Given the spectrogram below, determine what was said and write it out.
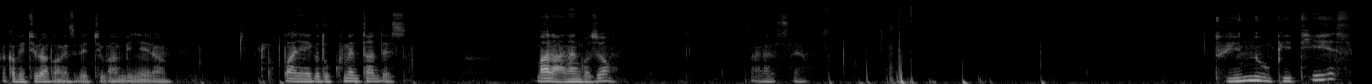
아까 매튜라 방에서 매튜가 한빈이랑 뽀빠니 이거 노코멘트 한다 했어. 말 안 한 거죠? 알았어요. Do you know BTS?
